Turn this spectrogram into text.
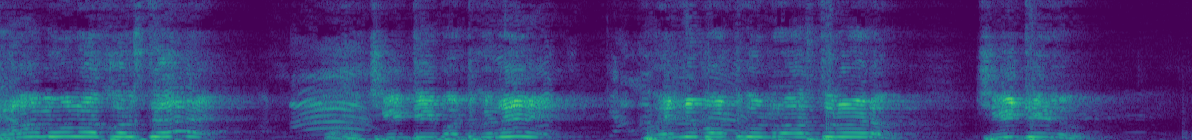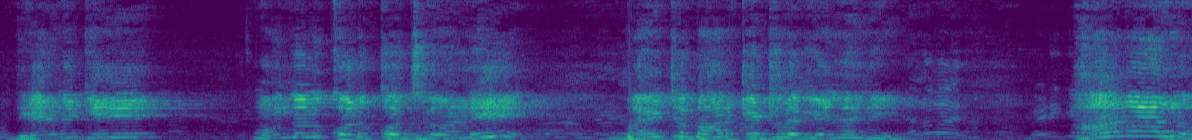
గ్రామంలోకి వస్తే ఒక చీటీ పట్టుకుని పెన్ను పట్టుకుని రాస్తున్నాడు చీటీలు. దేనికి? మందులు కొనుక్కొచ్చుకోండి బయట మార్కెట్లోకి వెళ్ళని ఆనాడు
